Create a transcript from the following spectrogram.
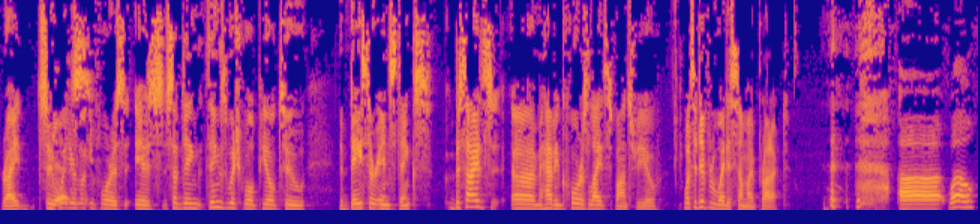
right? So what you're looking for is is something things which will appeal to the baser instincts. Besides um, having Coors Light sponsor you, what's a different way to sell my product? uh, well,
